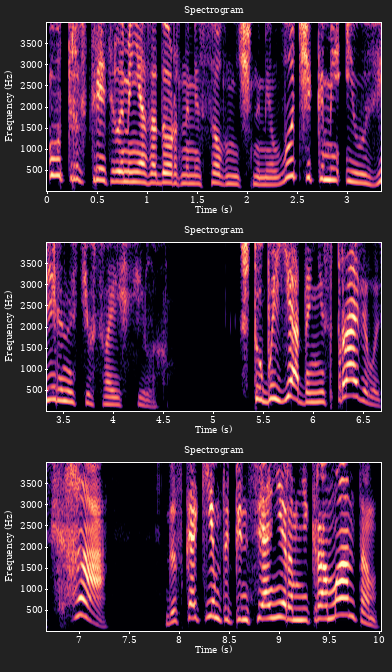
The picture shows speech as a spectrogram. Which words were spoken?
Утро встретило меня задорными солнечными лучиками и уверенностью в своих силах. Чтобы я да не справилась, ха! Да с каким-то пенсионером-некромантом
